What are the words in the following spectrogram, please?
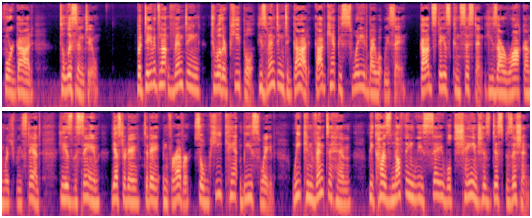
for God to listen to. But David's not venting to other people, he's venting to God. God can't be swayed by what we say. God stays consistent. He's our rock on which we stand. He is the same yesterday, today, and forever. So he can't be swayed. We can vent to him because nothing we say will change his disposition.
